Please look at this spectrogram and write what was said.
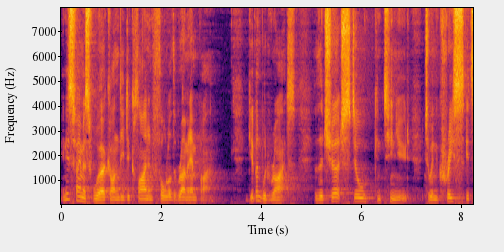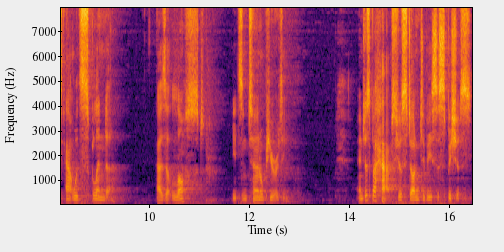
In his famous work on the decline and fall of the Roman Empire, Gibbon would write the church still continued to increase its outward splendour as it lost its internal purity. And just perhaps you're starting to be suspicious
